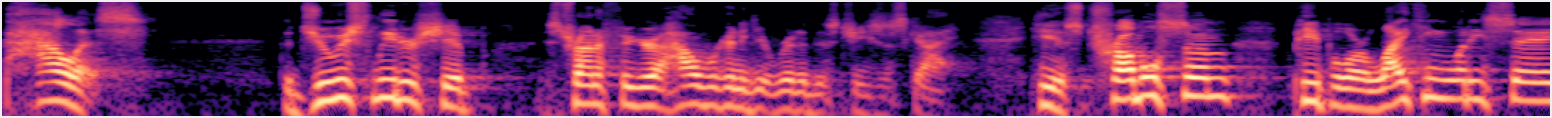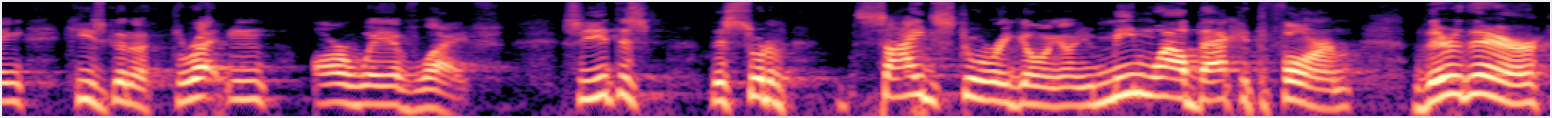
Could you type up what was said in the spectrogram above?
palace. The Jewish leadership is trying to figure out how we're going to get rid of this Jesus guy. He is troublesome. People are liking what he's saying. He's going to threaten our way of life. So you get this, this sort of side story going on. Meanwhile, back at the farm, they're there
